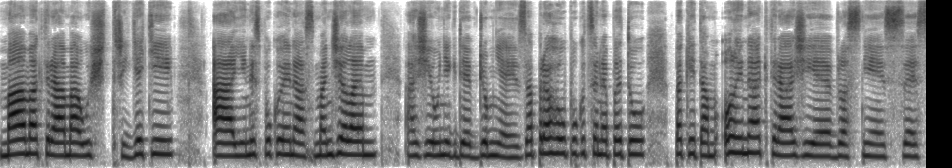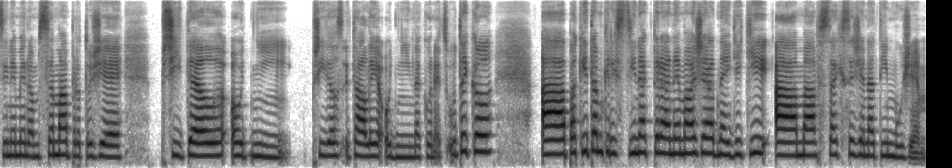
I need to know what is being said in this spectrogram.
máma, která má už tři děti a je nespokojená s manželem a žijou někde v domě za Prahou, pokud se nepletu. Pak je tam Olina, která žije vlastně se synem jenom sama, protože přítel od ní přítel z Itálie od ní nakonec utekl. A pak je tam Kristýna, která nemá žádné děti a má vztah se ženatým mužem.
